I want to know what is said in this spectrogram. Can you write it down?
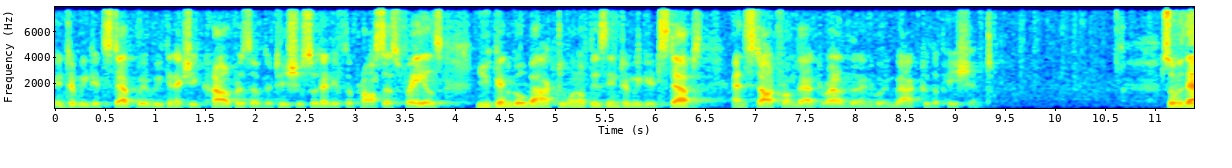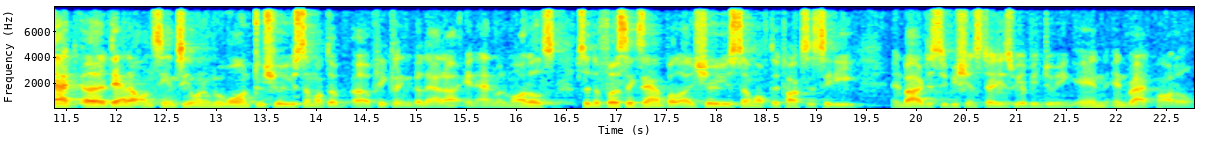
intermediate step where we can actually cryopreserve the tissue so that if the process fails, you can go back to one of these intermediate steps and start from that rather than going back to the patient. So with that uh, data on CMC, I want to move on to show you some of the uh, preclinical data in animal models. So in the first example, I'll show you some of the toxicity and biodistribution studies we have been doing in, in rat model.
